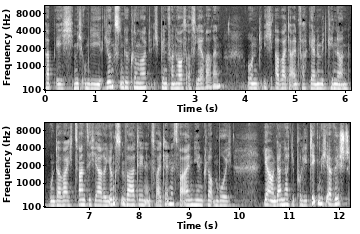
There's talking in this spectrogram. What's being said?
habe ich mich um die Jüngsten gekümmert. Ich bin von Haus aus Lehrerin und ich arbeite einfach gerne mit Kindern. Und da war ich 20 Jahre Jüngstenwartin in zwei Tennisvereinen hier in Kloppenburg. Ja, und dann hat die Politik mich erwischt.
